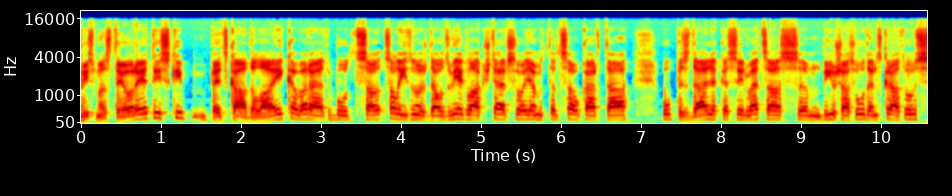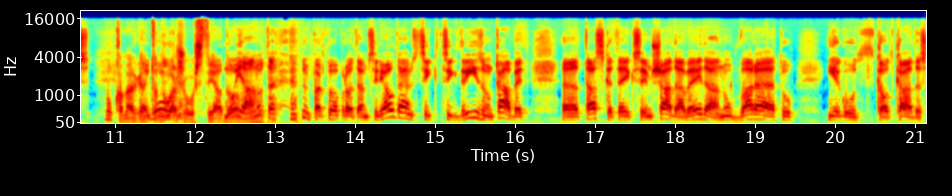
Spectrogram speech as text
vismaz teorētiski, pēc kāda laika varētu būt salīdzinoši daudz vieglāk šķērsojama. Tad savukārt tā upes daļa, kas ir vecās um, bijušās ūdenskrātuves. Nu, kamēr gan tur nožūst, jā, nu, jā nu, tā, par to, protams, ir jautājums, cik, cik drīz un kā, bet uh, tas, ka, teiksim, šādā veidā nu, varētu iegūt kaut kādas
